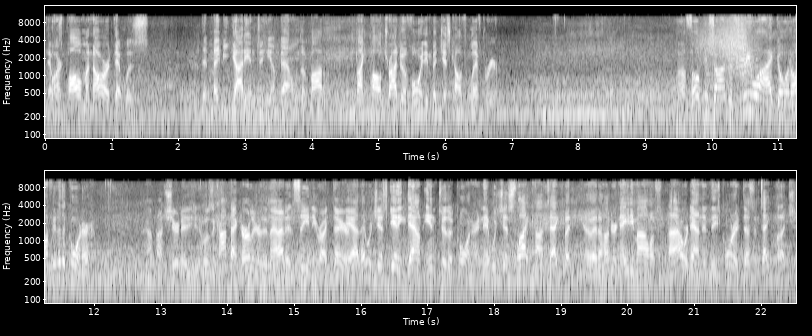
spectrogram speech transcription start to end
That was Paul Menard that was that maybe got into him down on the bottom. Like Paul tried to avoid him, but just caught the left rear. Well, focus on the three wide going off into the corner. I'm not sure. Did it was a contact earlier than that. I didn't see any right there. Yeah, they were just getting down into the corner, and it was just slight contact. But you know, at 180 miles an hour down into these corners, it doesn't take much.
